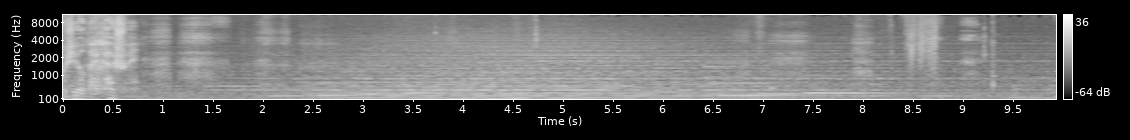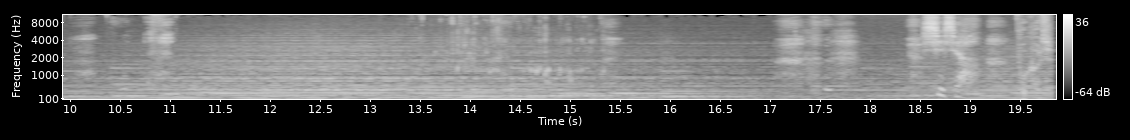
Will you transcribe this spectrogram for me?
我只有白开水。谢谢啊。不客气。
